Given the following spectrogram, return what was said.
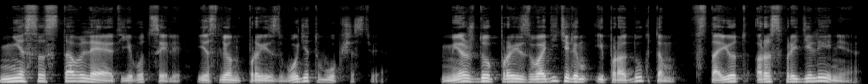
не составляет его цели, если он производит в обществе. Между производителем и продуктом встает распределение,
